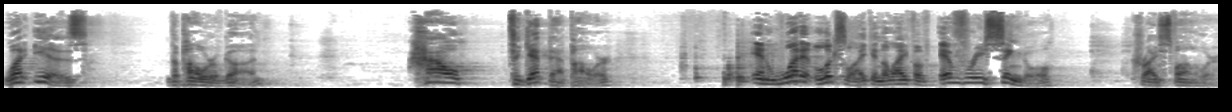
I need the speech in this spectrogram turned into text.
what is the power of God, how to get that power, and what it looks like in the life of every single Christ follower.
